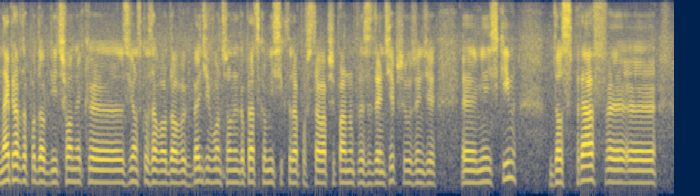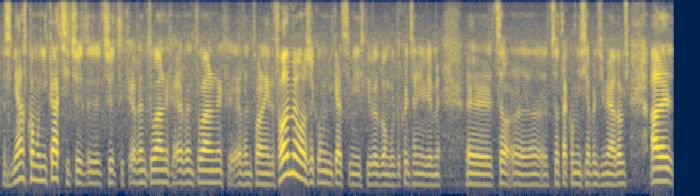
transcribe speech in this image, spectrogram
najprawdopodobniej członek e, związków zawodowych będzie włączony do prac komisji, która powstała przy panu prezydencie, przy Urzędzie Miejskim do spraw e, e, zmian w komunikacji, czy, czy tych ewentualnych, ewentualnych, ewentualnej reformy może komunikacji miejskiej w Elblągu. Do końca nie wiemy, e, co, co ta komisja będzie miała robić, ale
